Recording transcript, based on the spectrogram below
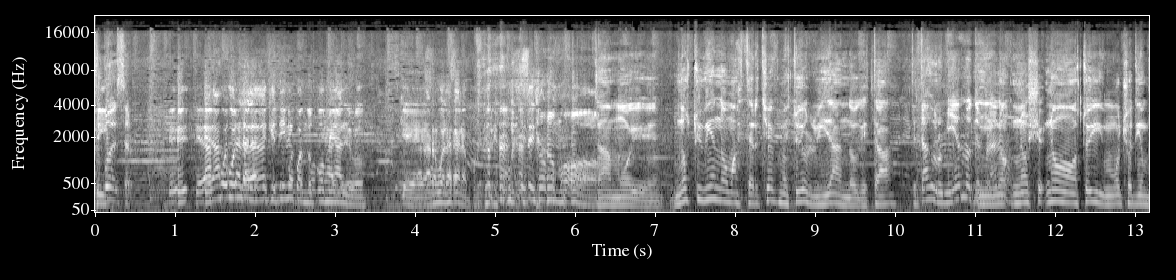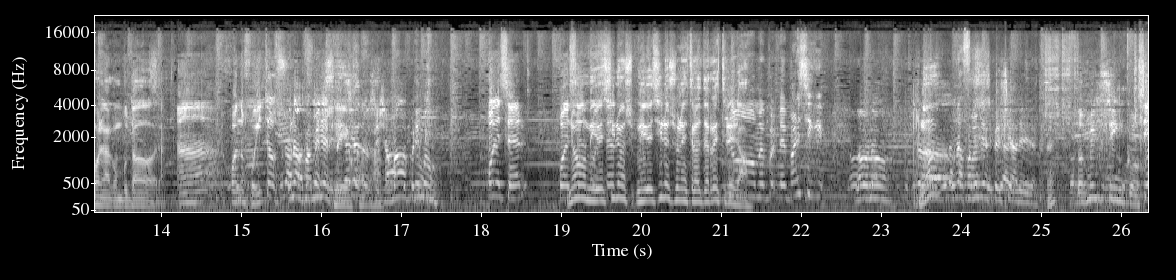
Sí. Puede ser. Te, te das cuenta la edad que tiene cuando come algo. Que arruga la cara, porque después es como. Está muy. No estoy viendo Masterchef, me estoy olvidando que está. ¿Te estás durmiendo temprano? no, no, no, estoy mucho tiempo en la computadora. Ah, ¿jugando jueguitos? ¿Una familia Sí, se llamaba primo? Puede ser. Puede No, ser, mi puede vecino, ser. es, mi vecino es un extraterrestre. era. No, me, pa- me parece que. No, no. Una, una familia especial era. 2005. Sí,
